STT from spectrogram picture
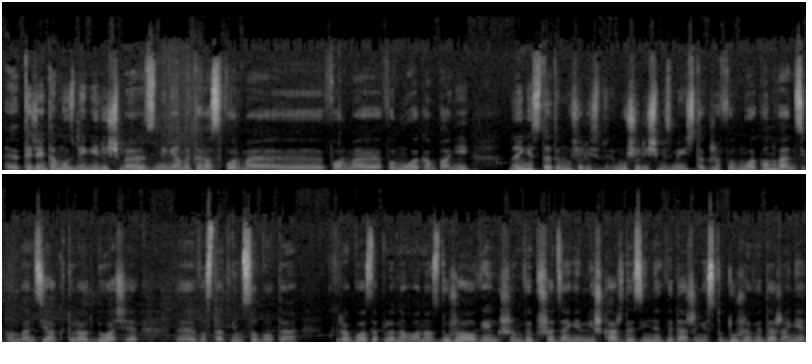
E, Tydzień temu zmieniliśmy, zmieniamy teraz formę, formę, formułę kampanii. No i niestety musieliśmy, musieliśmy zmienić także formułę konwencji. Konwencja, która odbyła się w ostatnią sobotę, która była zaplanowana z dużo większym wyprzedzeniem niż każde z innych wydarzeń. Jest to duże wydarzenie.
